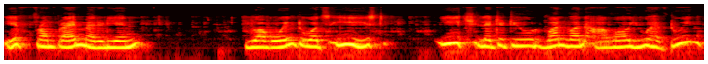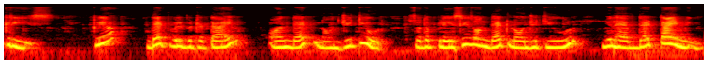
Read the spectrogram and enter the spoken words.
If from prime meridian you are going towards east. Each latitude one one hour you have to increase. Clear? That will be the time on that longitude. So the places on that longitude will have that timing.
